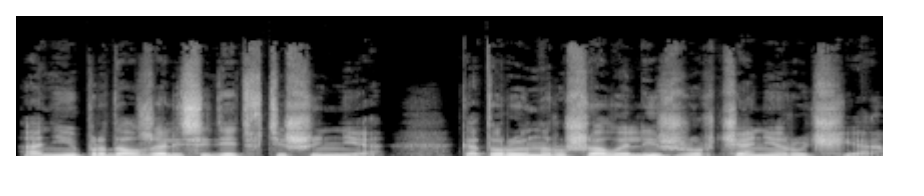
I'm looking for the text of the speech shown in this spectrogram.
Они продолжали сидеть в тишине, которую нарушало лишь журчание ручья.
